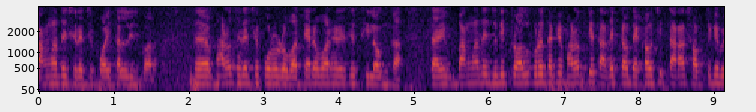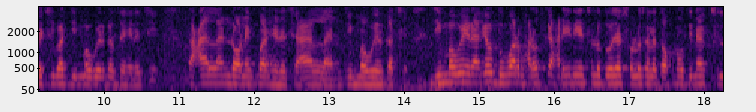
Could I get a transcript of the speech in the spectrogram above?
বাংলাদেশ হেরেছে পঁয়তাল্লিশ বার। ভারত হেরেছে পনেরো বার, তেরো বার হেরেছে শ্রীলঙ্কা। তাই বাংলাদেশ যদি ট্রল করে থাকে ভারতকে, তাদেরটাও দেখা উচিত। তারা সব থেকে বেশিবার জিম্বাবুয়ের কাছে হেরেছে। আয়ারল্যান্ড অনেকবার হেরেছে, আয়ারল্যান্ড, জিম্বাবুয়ের কাছে। জিম্বাবুয়ে এর আগেও দুবার ভারতকে হারিয়ে দিয়েছিল দু হাজার ষোলো সালে, তখন অধিনায়ক ছিল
